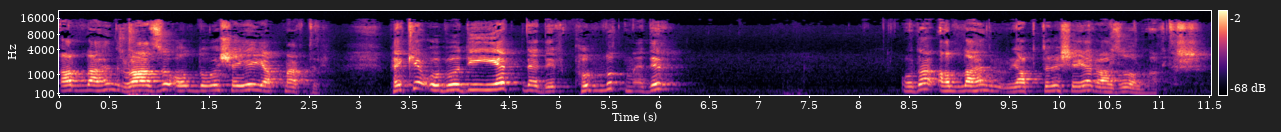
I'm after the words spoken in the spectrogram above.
Allah'ın razı olduğu şeyi yapmaktır. Peki ubudiyet nedir? Kulluk nedir? O da Allah'ın yaptığı şeye razı olmaktır.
